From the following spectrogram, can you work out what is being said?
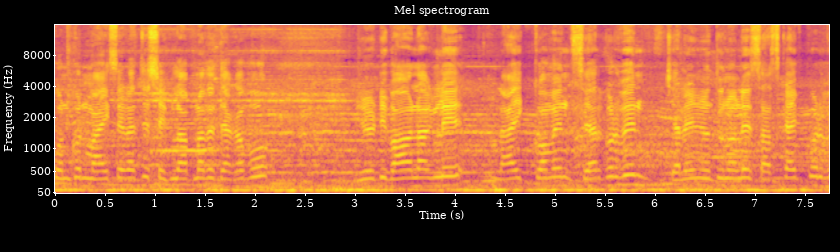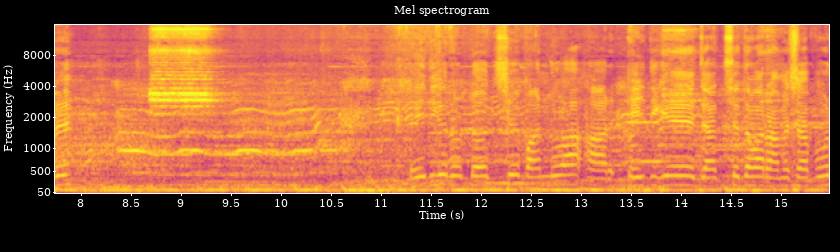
কোন কোন মাইক সেট আছে সেগুলো আপনাদের দেখাবো। ভিডিওটি ভালো লাগলে লাইক কমেন্ট শেয়ার করবেন। চ্যানেল নতুন হলে সাবস্ক্রাইব করবে। এইদিকে রোডটা হচ্ছে পান্ডুয়া আর এইদিকে যাচ্ছে তোমার রামেশাপুর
